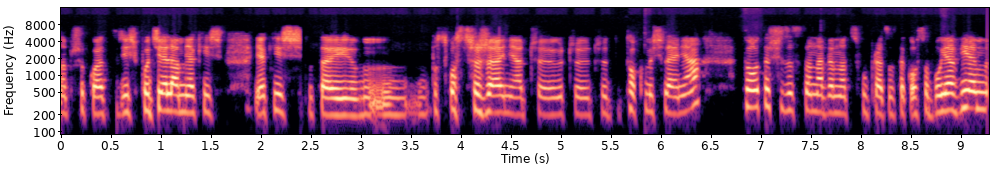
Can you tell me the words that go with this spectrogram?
na przykład gdzieś podzielam jakieś, jakieś tutaj spostrzeżenia czy, czy, czy tok myślenia, to też się zastanawiam nad współpracą z taką osobą. Ja wiem,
